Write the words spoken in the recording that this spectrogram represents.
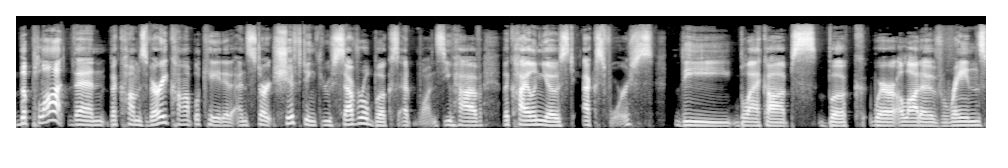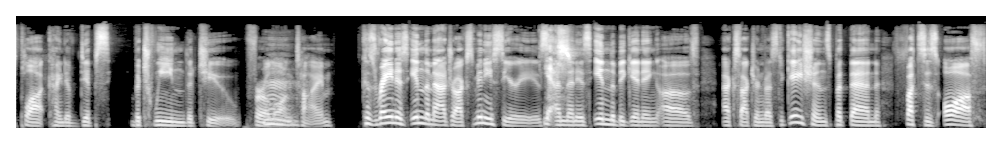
the plot then becomes very complicated and starts shifting through several books at once. You have the Kyle and Yost X Force, the Black Ops book, where a lot of Rahne's plot kind of dips between the two for a long Mm. time. Because Rain is in the Madrox miniseries Yes. and then is in the beginning of X Factor investigations, but then futzes off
